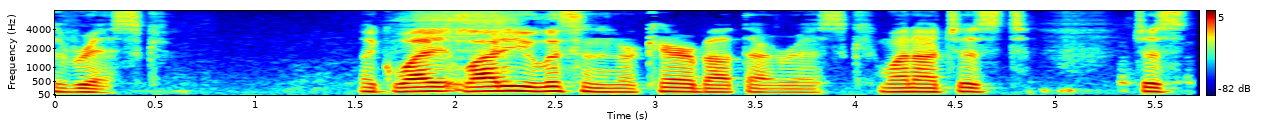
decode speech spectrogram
the risk? Like why why do you listen or care about that risk? Why not just just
